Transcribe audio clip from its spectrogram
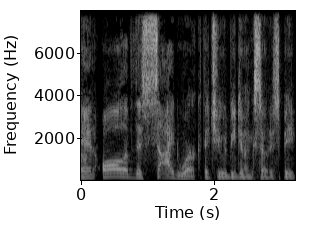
and all of the side work that she would be doing, so to speak.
